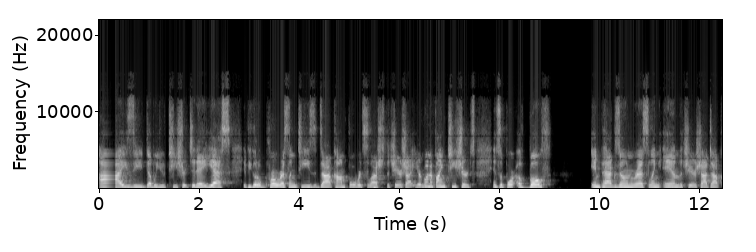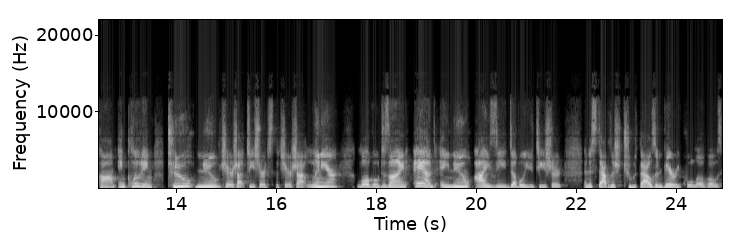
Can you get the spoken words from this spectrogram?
IZW t shirt today. Yes, if you go to prowrestlingtees.com forward slash the chair shot, you're going to find t shirts in support of both Impact Zone Wrestling and the chairshot.com, including two new chairshot t shirts, the chairshot linear logo design, and a new IZW t shirt, an established 2000. Very cool logos,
